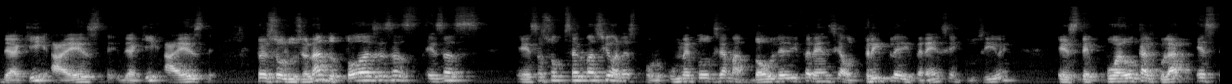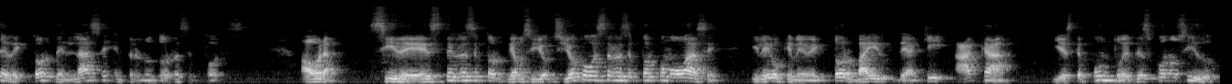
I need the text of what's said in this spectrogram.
de aquí a este, de aquí a este. Entonces, solucionando todas esas, esas, esas observaciones por un método que se llama doble diferencia o triple diferencia inclusive, este, puedo calcular este vector de enlace entre los dos receptores. Ahora, si de este receptor, digamos, si yo, si yo cojo este receptor como base y le digo que mi vector va a ir de aquí a acá y este punto es desconocido,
